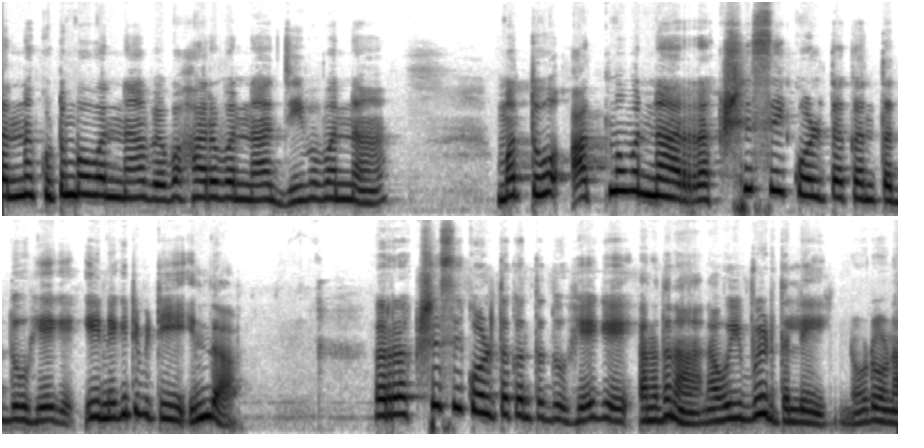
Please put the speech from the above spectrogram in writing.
ತನ್ನ ಕುಟುಂಬವನ್ನು, ವ್ಯವಹಾರವನ್ನು, ಜೀವವನ್ನು ಮತ್ತು ಆತ್ಮವನ್ನು ರಕ್ಷಿಸಿಕೊಳ್ತಕ್ಕಂಥದ್ದು ಹೇಗೆ? ಈ ನೆಗೆಟಿವಿಟಿಯಿಂದ ರಕ್ಷಿಸಿಕೊಳ್ತಕ್ಕಂಥದ್ದು ಹೇಗೆ ಅನ್ನೋದನ್ನು ನಾವು ಈ ವಿಡಿಯೋದಲ್ಲಿ ನೋಡೋಣ.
